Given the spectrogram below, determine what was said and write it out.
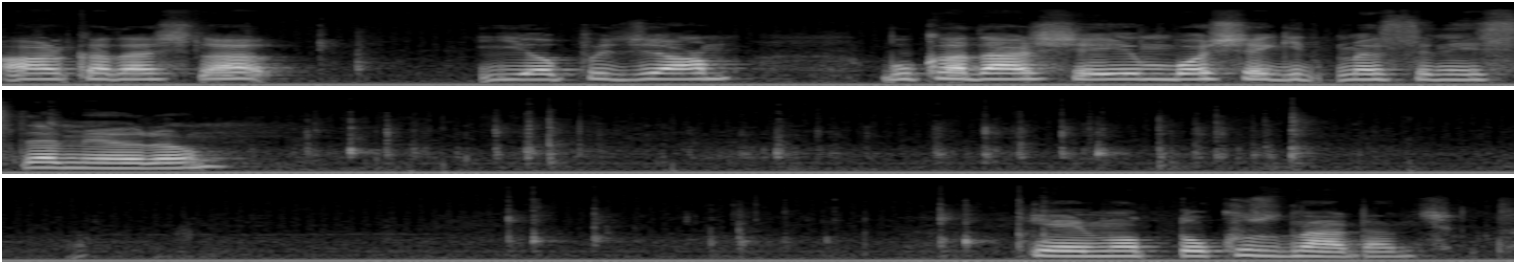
arkadaşlar yapacağım. Bu kadar şeyin boşa gitmesini istemiyorum. Game Mode 9 nereden çıktı?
